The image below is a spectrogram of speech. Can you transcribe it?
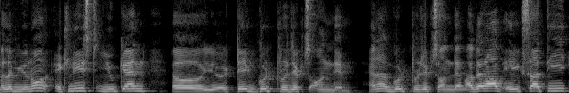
मतलब you know at least you can take good projects on them है ना? गुड प्रोजेक्ट्स ऑन देम अगर आप एक साथ ही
